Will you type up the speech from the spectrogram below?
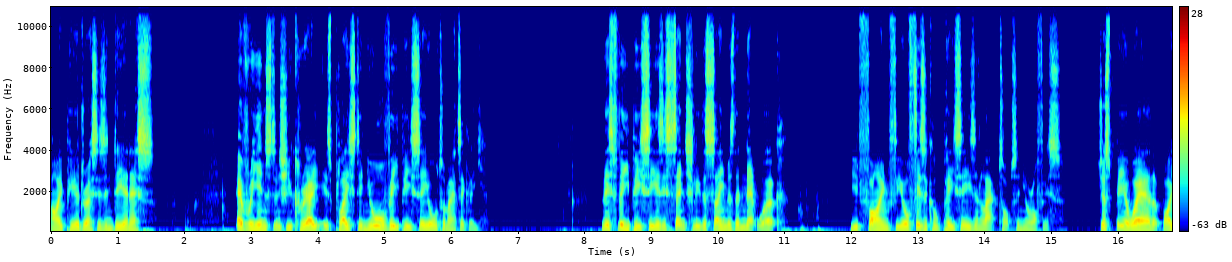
IP addresses and DNS. Every instance you create is placed in your VPC automatically. This VPC is essentially the same as the network you'd find for your physical PCs and laptops in your office. Just be aware that by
